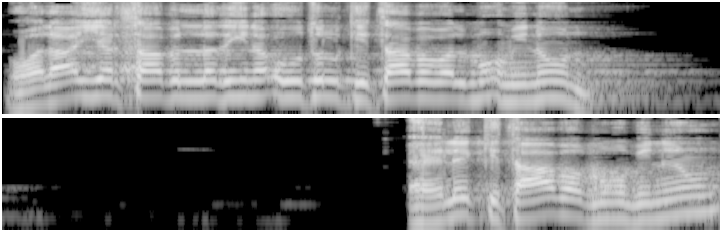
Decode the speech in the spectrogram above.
ولاطاب الدین اوت الکتاب والمؤمنون۔ اہل کتاب اور مومنون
